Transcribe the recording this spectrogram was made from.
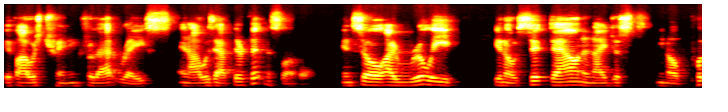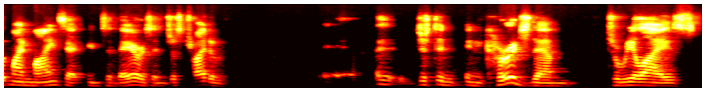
if I was training for that race and I was at their fitness level. And so I really, you know, sit down and I just, you know, put my mindset into theirs and just try to uh, just in, encourage them to realize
